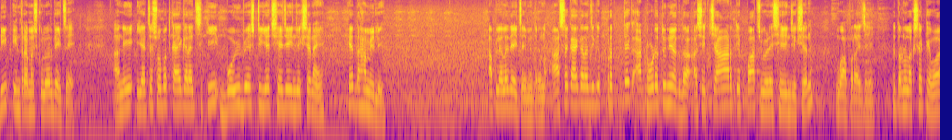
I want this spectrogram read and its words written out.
डीप इंट्रामस्क्युलर द्यायचं आहे आणि याच्यासोबत काय करायचं की बोवीबेस्ट एच हे जे इंजेक्शन आहे हे दहा मिली आपल्याला द्यायचं आहे मित्रांनो. असं काय करायचं की प्रत्येक आठवड्यातून एकदा असे चार ते पाच वेळेस हे इंजेक्शन वापरायचे आहे मित्रांनो लक्षात ठेवा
